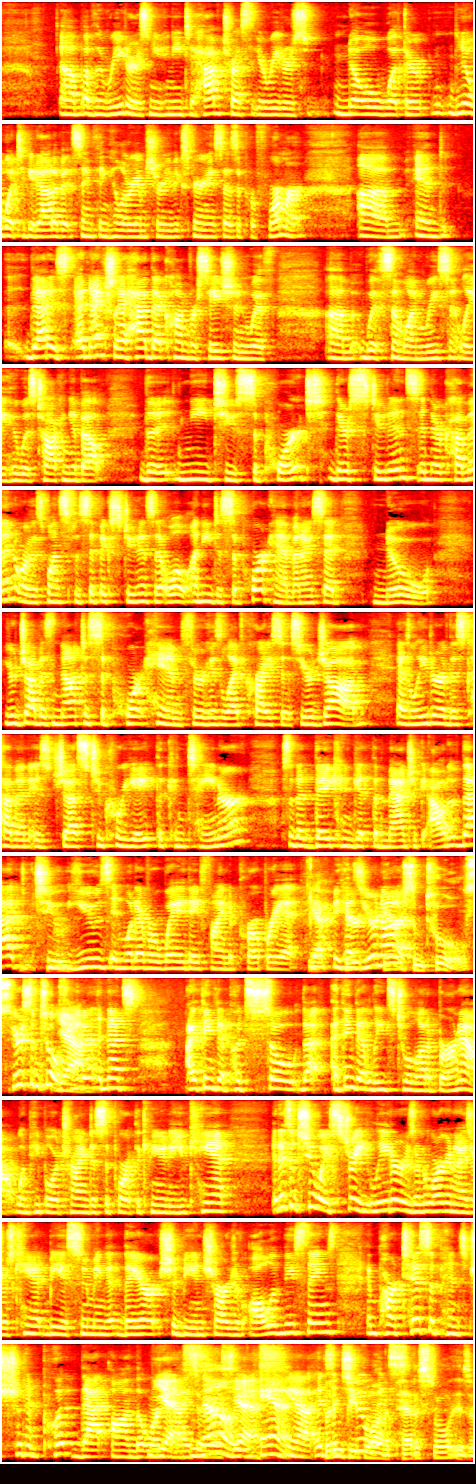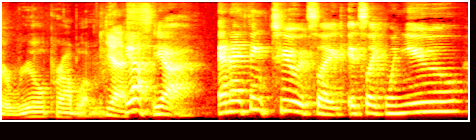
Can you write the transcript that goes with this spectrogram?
um, of the readers, and you need to have trust that your readers know what they're know what to get out of it. Same thing, Hillary. I'm sure you've experienced as a performer, um, and that is. And actually, I had that conversation with um, with someone recently who was talking about the need to support their students in their coven, or this one specific student said, "Well, I need to support him," and I said, "No." Your job is not to support him through his life crisis. Your job as leader of this coven is just to create the container so that they can get the magic out of that to mm-hmm. use in whatever way they find appropriate. Yeah. Because Here- you're not Here are some tools. here's some tools Yeah. And that's i think that puts so that i think that leads to a lot of burnout when people are trying to support the community you can't it is a two-way street leaders and organizers can't be assuming that they are, should be in charge of all of these things and participants shouldn't put that on the organizers. Yes. organizers No, Yes. you can't. yeah it's Putting a two, people on a pedestal is a real problem. yes. yeah Yeah. And I think too it's like it's like when you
